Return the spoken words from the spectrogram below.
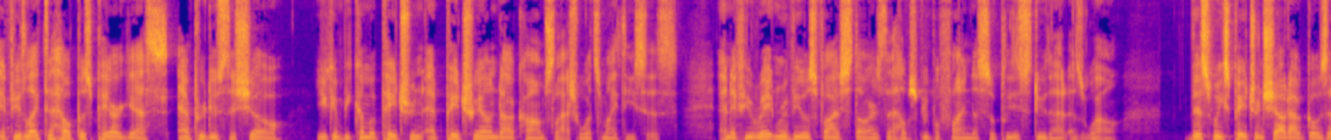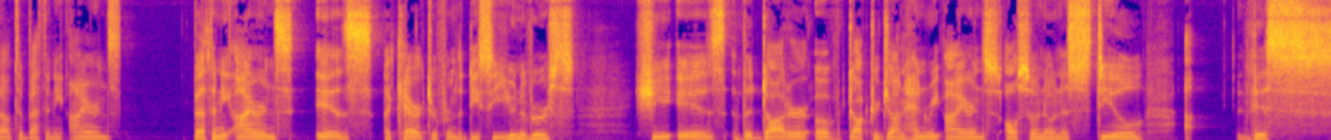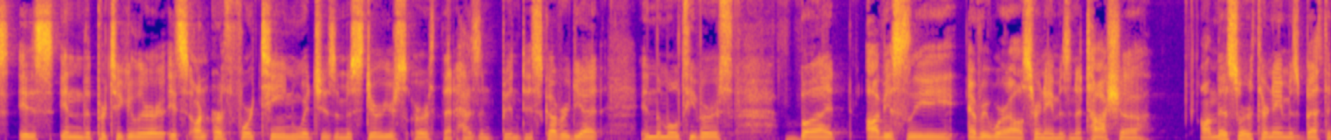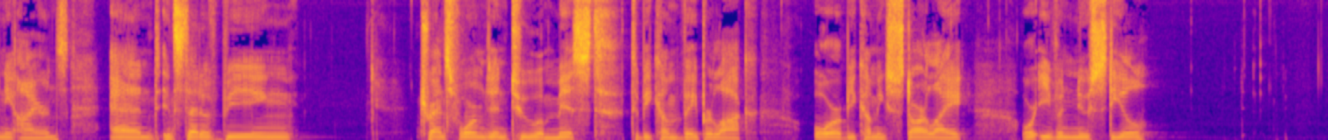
If you'd like to help us pay our guests and produce the show, you can become a patron at patreon.com slash what's my thesis. And if you rate and review us five stars, that helps people find us, so please do that as well. This week's patron shout out goes out to Bethany Irons. Bethany Irons is a character from the DC Universe. She is the daughter of Dr. John Henry Irons, also known as Steel. This is in the particular, it's on Earth 14, which is a mysterious Earth that hasn't been discovered yet in the multiverse. But obviously, everywhere else, her name is Natasha. On this Earth, her name is Bethany Irons. And instead of being transformed into a mist to become Vaporlock or becoming Starlight or even New Steel.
